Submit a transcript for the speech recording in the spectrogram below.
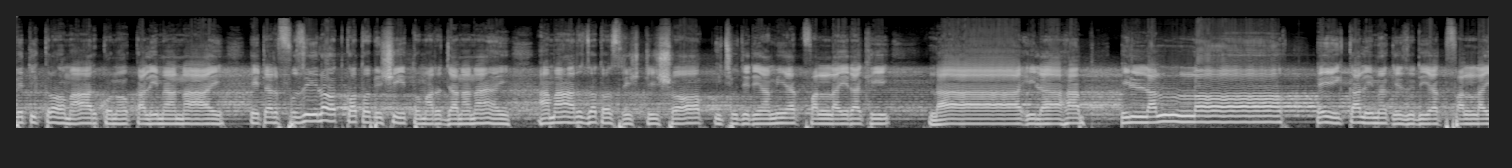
ব্যতিক্রম আর কোনো কালিমা নাই। এটার ফজিলত কত বেশি তোমার জানা নাই। আমার যত সৃষ্টি সব কিছু যদি আমি এক পাল্লাই রাখি ইল্লাল্লাহ, এই কালিমাকে যদি এক ফাল্লাই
